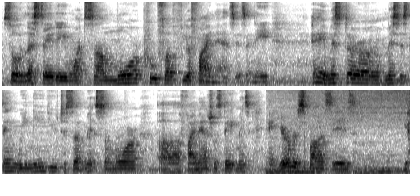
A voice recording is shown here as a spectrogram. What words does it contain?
So let's say they want some more proof of your finances and they hey, Mr. Mrs. Thing, we need you to submit some more uh, financial statements. And your response is, yo,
